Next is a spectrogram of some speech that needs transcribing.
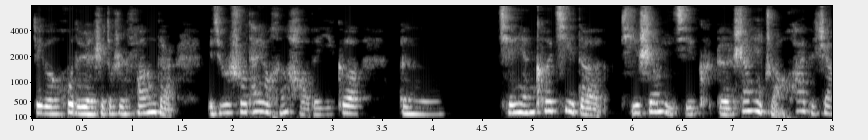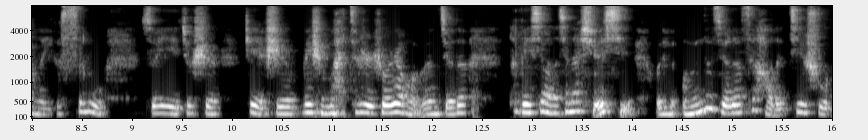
这个护的院士都是 founder，也就是说，他有很好的一个嗯前沿科技的提升以及呃商业转化的这样的一个思路。所以就是这也是为什么就是说让我们觉得特别希望能向他学习。我我们就觉得最好的技术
